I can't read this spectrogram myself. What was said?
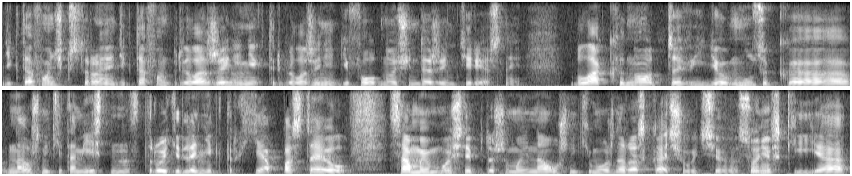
Диктофончик встроенный, диктофон приложения, некоторые приложения дефолтно очень даже интересные. Блокнот, видео, музыка, наушники там есть настройки для некоторых. Я поставил самые мощные, потому что мои наушники можно раскачивать. Э, соневские я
